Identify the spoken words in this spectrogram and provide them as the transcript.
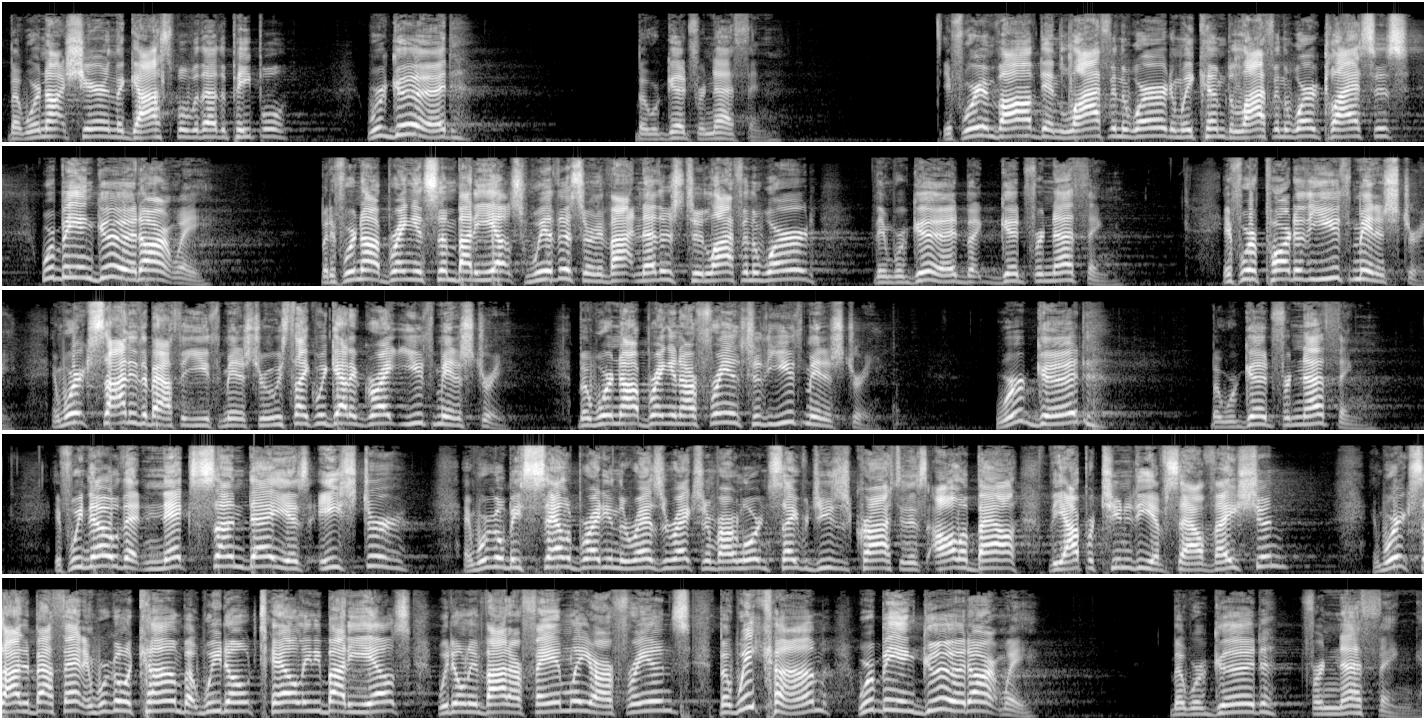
but we're not sharing the gospel with other people, we're good, but we're good for nothing. If we're involved in life in the Word and we come to life in the Word classes, we're being good, aren't we? But if we're not bringing somebody else with us or inviting others to life in the Word, then we're good, but good for nothing. If we're part of the youth ministry and we're excited about the youth ministry, we think we got a great youth ministry, but we're not bringing our friends to the youth ministry. We're good, but we're good for nothing. If we know that next Sunday is Easter, and we're going to be celebrating the resurrection of our Lord and Savior Jesus Christ, and it's all about the opportunity of salvation. And we're excited about that, and we're going to come, but we don't tell anybody else. We don't invite our family or our friends, but we come. We're being good, aren't we? But we're good for nothing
